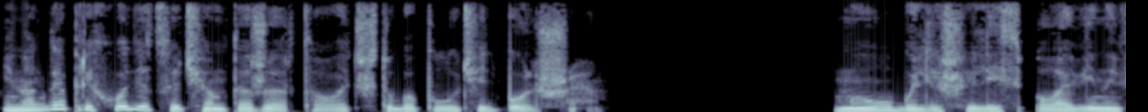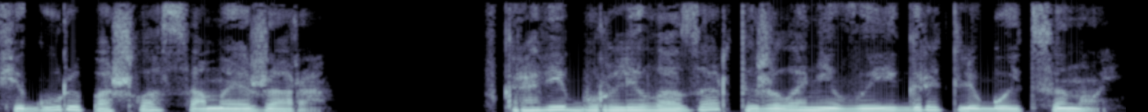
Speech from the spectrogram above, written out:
Иногда приходится чем-то жертвовать, чтобы получить большее. Мы оба лишились половины фигуры, пошла самая жара. В крови бурлил азарт и желание выиграть любой ценой.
